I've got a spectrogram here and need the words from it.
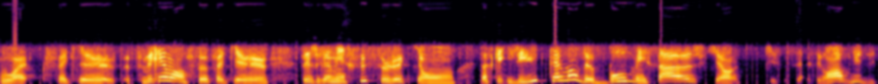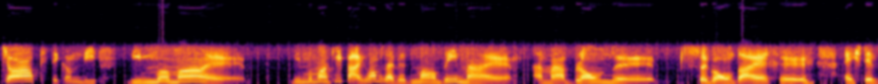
Ouais, fait que c'est vraiment ça. Fait que je remercie ceux-là qui ont parce que j'ai eu tellement de beaux messages qui ont c'est vraiment venu du cœur, puis c'est comme des, des moments euh, des moments clés. Par exemple, j'avais demandé ma euh, à ma blonde euh, secondaire, euh, j'étais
